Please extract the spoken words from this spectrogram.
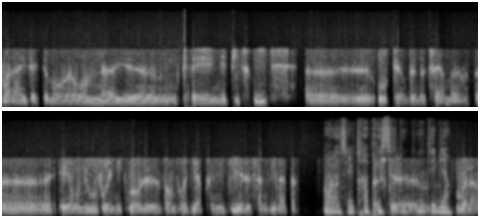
Voilà, exactement. On a euh, créé une épicerie euh, au cœur de notre ferme euh, et on ouvre uniquement le vendredi après-midi et le samedi matin. Voilà, c'est ultra précis, que, donc notez bien. Voilà.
